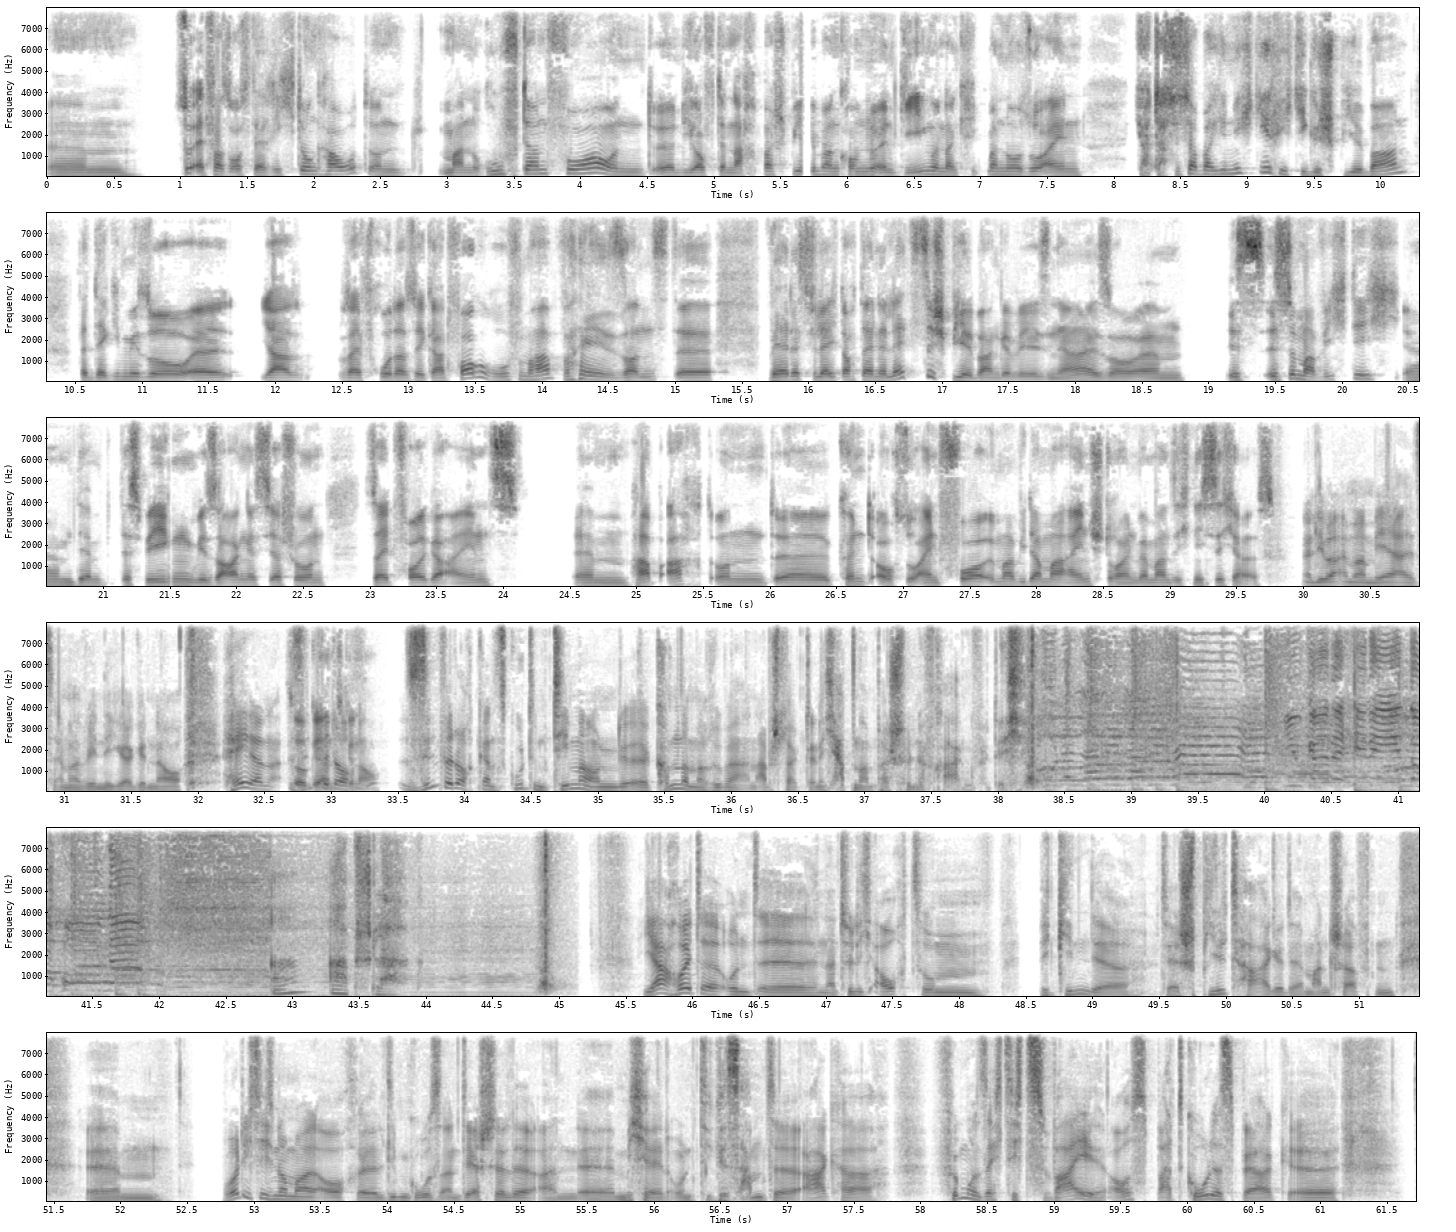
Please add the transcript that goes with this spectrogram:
ähm, so etwas aus der Richtung haut und man ruft dann vor und äh, die auf der Nachbarspielbahn kommen nur entgegen und dann kriegt man nur so ein, ja, das ist aber hier nicht die richtige Spielbahn. Da denke ich mir so, äh, ja, sei froh, dass ich gerade vorgerufen habe, weil sonst äh, wäre das vielleicht auch deine letzte Spielbahn gewesen. Ja, also ähm, ist, ist immer wichtig. Ähm, der, deswegen, wir sagen es ja schon seit Folge eins ähm, hab acht und äh, könnt auch so ein Vor immer wieder mal einstreuen, wenn man sich nicht sicher ist. Ja, lieber einmal mehr als einmal weniger, genau. Hey, dann so sind, wir doch, genau. sind wir doch ganz gut im Thema und äh, komm doch mal rüber an Abschlag, denn ich habe noch ein paar schöne Fragen für dich. Am Abschlag. Ja, heute und äh, natürlich auch zum Beginn der, der Spieltage der Mannschaften ähm, wollte ich dich nochmal auch, äh, lieben Gruß an der Stelle an äh, Michael und die gesamte AK 652 aus Bad Godesberg. Äh,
